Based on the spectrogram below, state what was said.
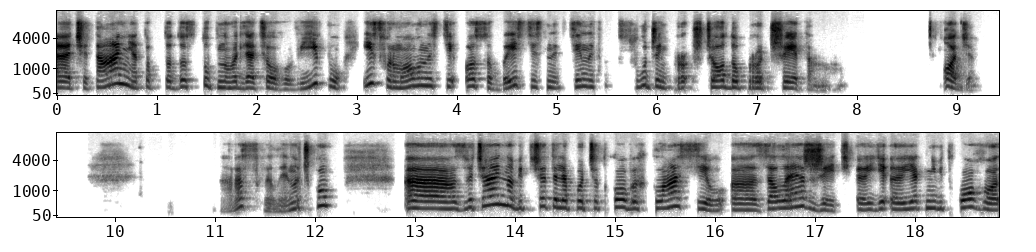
е, читання, тобто доступного для цього віку, і сформованості особистісних цінних суджень щодо прочитаного. Отже, зараз хвилиночку. Е, Звичайно, від вчителя початкових класів е, залежить, як ні від кого,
